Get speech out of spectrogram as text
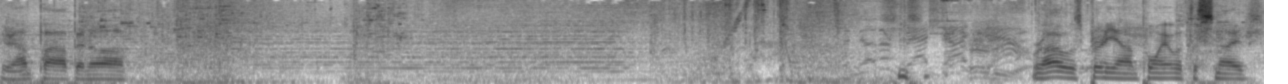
Yeah, I'm popping off. Ra was pretty on point with the snipes.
